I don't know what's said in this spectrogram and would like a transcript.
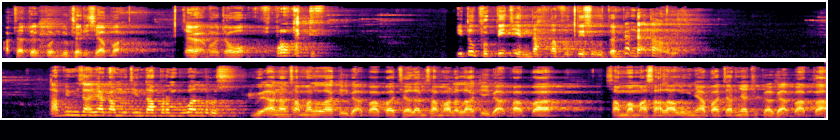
Ada telepon itu dari siapa? Cewek atau cowok protektif. Itu bukti cinta atau bukti suudon kan tidak tahu. Tapi misalnya kamu cinta perempuan terus wa sama lelaki gak apa-apa, jalan sama lelaki gak apa-apa, sama masa lalunya pacarnya juga gak apa-apa.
